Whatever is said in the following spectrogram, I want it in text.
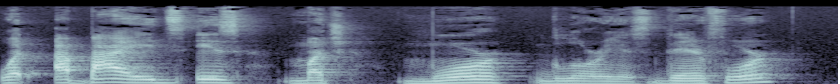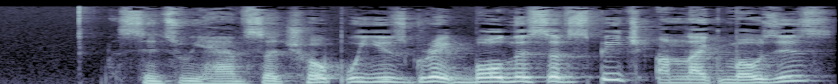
what abides, is much more glorious. Therefore, since we have such hope, we use great boldness of speech, unlike Moses,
